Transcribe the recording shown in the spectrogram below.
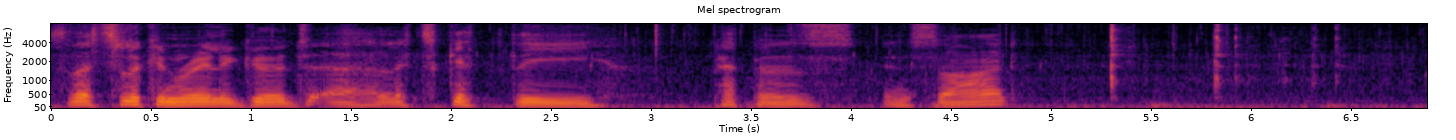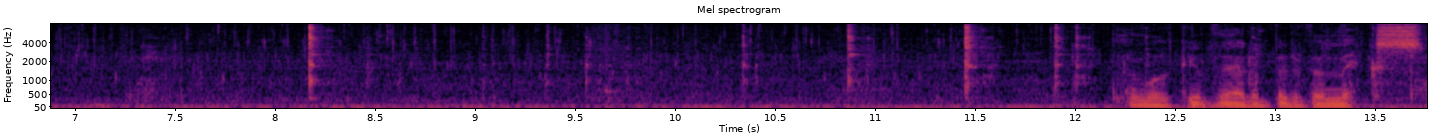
So that's looking really good. Uh, let's get the peppers inside. And we'll give that a bit of a mix.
